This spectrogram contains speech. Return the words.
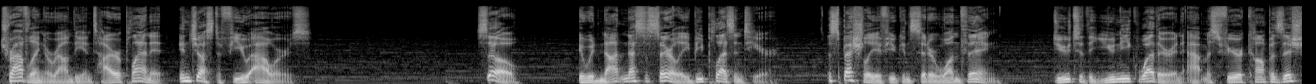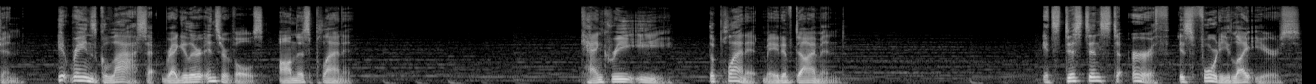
traveling around the entire planet in just a few hours. So, it would not necessarily be pleasant here, especially if you consider one thing. Due to the unique weather and atmospheric composition, it rains glass at regular intervals on this planet. Cancri E, the planet made of diamond. Its distance to Earth is 40 light-years.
